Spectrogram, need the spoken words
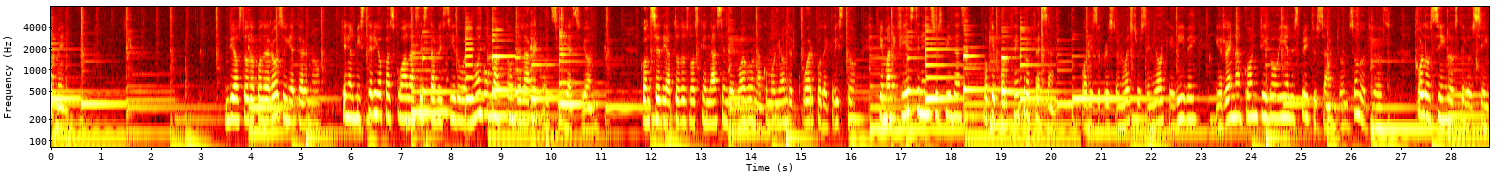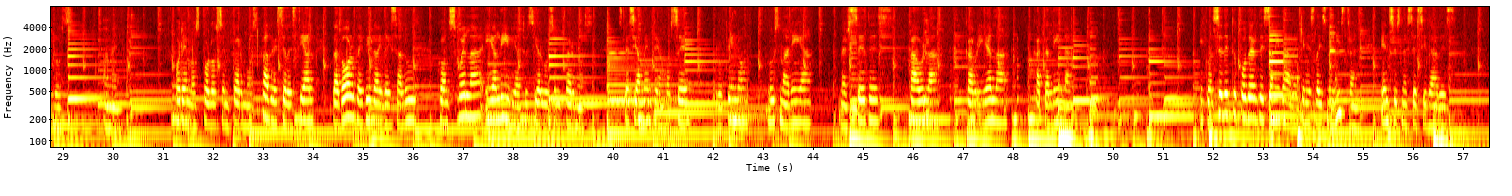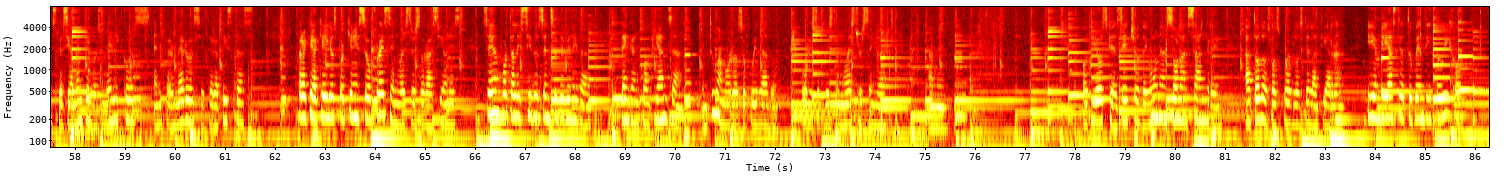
Amén. Dios Todopoderoso y Eterno, que en el misterio pascual has establecido el nuevo pacto de la reconciliación. Concede a todos los que nacen de nuevo en la comunión del cuerpo de Cristo que manifiesten en sus vidas lo que por fe profesan. Por Jesucristo nuestro Señor que vive y reina contigo y el Espíritu Santo, un solo Dios, por los siglos de los siglos. Oremos por los enfermos. Padre Celestial, dador de vida y de salud, consuela y alivia a tus siervos enfermos, especialmente a José, Rufino, Luz María, Mercedes, Paula, Gabriela, Catalina. Y concede tu poder de sanidad a quienes les ministran en sus necesidades, especialmente los médicos, enfermeros y terapistas, para que aquellos por quienes se ofrecen nuestras oraciones sean fortalecidos en su debilidad y tengan confianza en tu amoroso cuidado. Por Jesucristo nuestro Señor. Amén. Oh Dios que has hecho de una sola sangre a todos los pueblos de la tierra y enviaste a tu bendito Hijo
